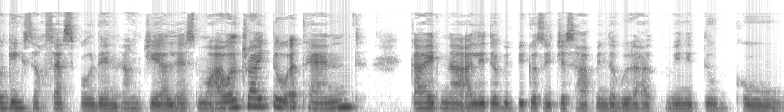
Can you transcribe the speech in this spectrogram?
maging successful din ang GLS mo. I will try to attend kahit na a little bit because it just happened that we have we need to go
